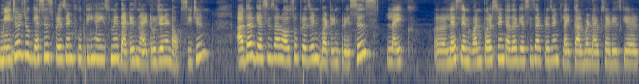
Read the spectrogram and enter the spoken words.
major जो गैसेस प्रेजेंट होती हैं इसमें that is nitrogen and oxygen other gases are also present but in traces like less than 1% other gases are present like carbon dioxide is here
